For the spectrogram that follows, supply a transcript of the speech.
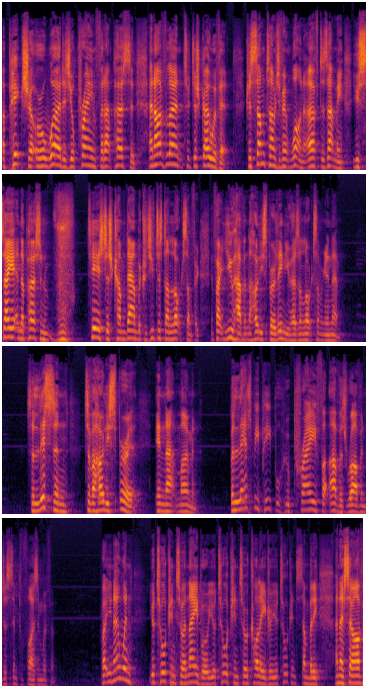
a picture or a word as you're praying for that person. And I've learned to just go with it. Because sometimes you think, what on earth does that mean? You say it and the person, woof, tears just come down because you've just unlocked something. In fact, you haven't. The Holy Spirit in you has unlocked something in them. So listen to the Holy Spirit in that moment. But let's be people who pray for others rather than just sympathizing with them. Right? You know, when you're talking to a neighbor or you're talking to a colleague or you're talking to somebody and they say, I've,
